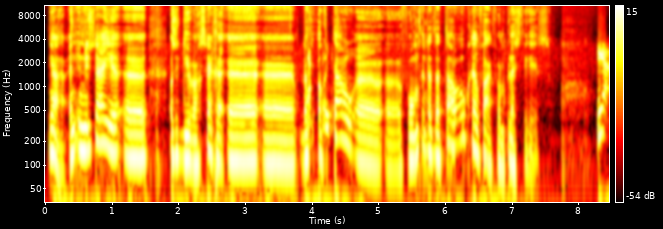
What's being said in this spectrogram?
Ja, en, nu zei je, als ik je mag zeggen, dat je ook touw vond... en dat dat touw ook heel vaak van plastic is. Ja,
